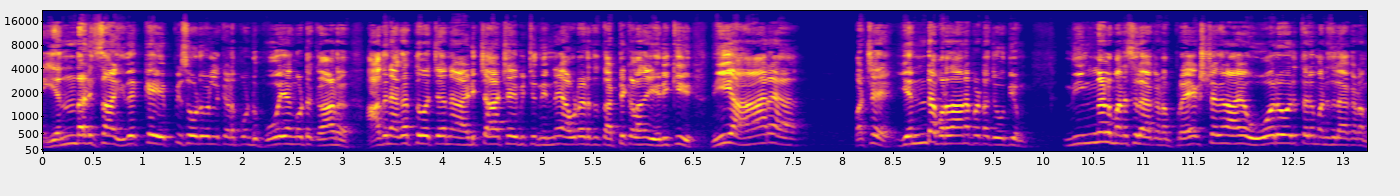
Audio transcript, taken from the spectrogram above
എന്തടിസ്ഥാ ഇതൊക്കെ എപ്പിസോഡുകളിൽ കിടപ്പുണ്ട്? പോയി അങ്ങോട്ട് കാണ്. അതിനകത്ത് വെച്ച് തന്നെ അടിച്ചാക്ഷേപിച്ച് നിന്നെ അവിടെ അടുത്ത് തട്ടിക്കളഞ്ഞ എനിക്ക്. നീ ആരാ? പക്ഷേ എന്റെ പ്രധാനപ്പെട്ട ചോദ്യം നിങ്ങൾ മനസ്സിലാക്കണം. പ്രേക്ഷകനായ ഓരോരുത്തരും മനസ്സിലാക്കണം.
